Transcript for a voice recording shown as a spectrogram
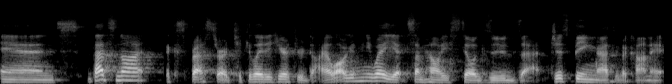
And that's not expressed or articulated here through dialogue in any way, yet somehow he still exudes that. Just being Matthew McConaughey.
